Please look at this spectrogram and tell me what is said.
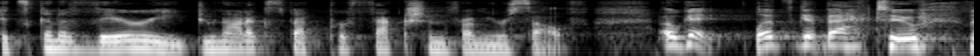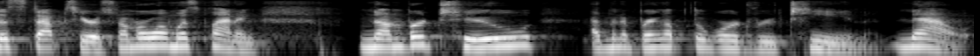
It's going to vary. Do not expect perfection from yourself. Okay, let's get back to the steps here. So number one was planning. Number two, I'm going to bring up the word routine. Now,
